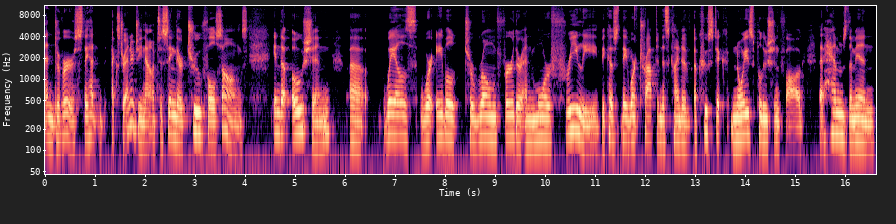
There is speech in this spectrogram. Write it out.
and diverse. They had extra energy now to sing their true full songs. In the ocean, uh, whales were able to roam further and more freely because they weren't trapped in this kind of acoustic noise pollution fog that hems them in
